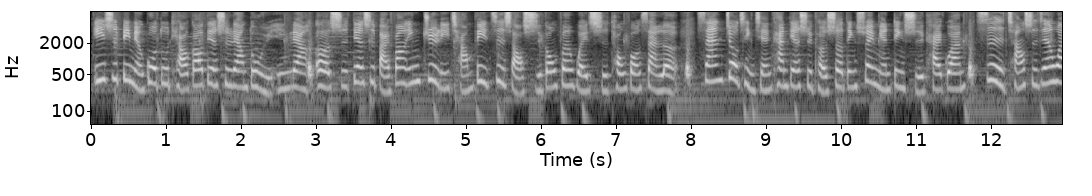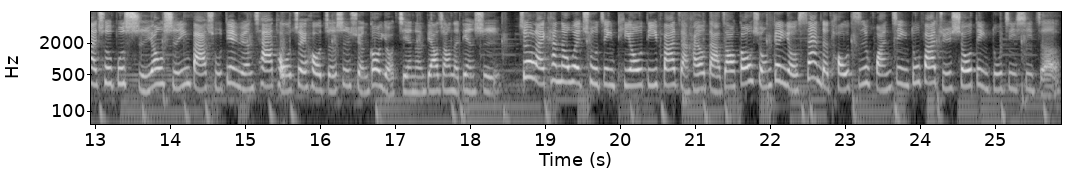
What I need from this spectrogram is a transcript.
一是避免过度调高电视亮度与音量；二是电视摆放应距离墙壁至少十公分，维持通风散热；三就寝前看电视可设定睡眠定时开关；四长时间外出不使用时应拔除电源插头；最后则是选购有节能标章的电视。最后来看到，为促进 TOD 发展，还有打造高雄更友善的投资环境，都发局修订都计细则。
